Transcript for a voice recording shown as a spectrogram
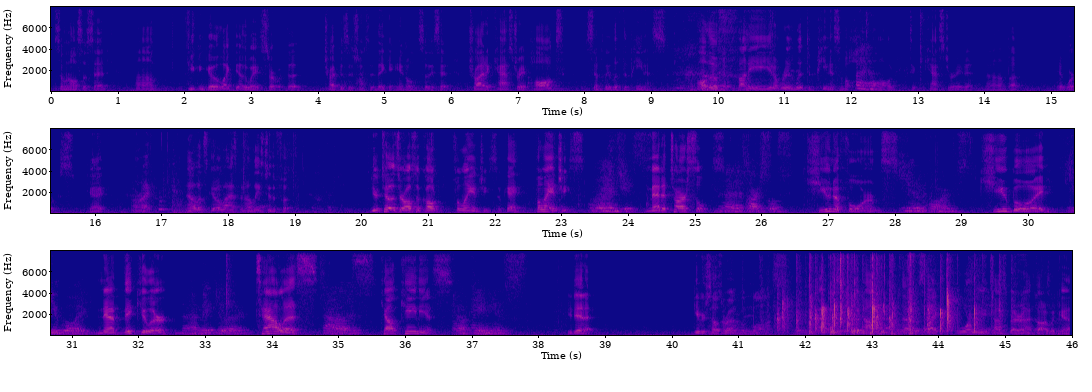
Someone also said um, you can go like the other way, start with the try positions that they can't handle. And so they said, try to castrate hogs, simply lift the penis. Although funny, you don't really lift a penis of a hog to castrate it, uh, but it works. Okay? All right? Now let's go last but not least to the foot. Your toes are also called phalanges, okay? Phalanges. Phalanges. Metatarsals. Metatarsals. Cuneiforms. Cuneiforms. Cuboid. Cuboid. Navicular. Navicular. Talus. Talus. Calcaneus. Calcaneus. You did it. Give yourselves a round of applause. That was phenomenal. That was like four million times better than I thought it would go.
